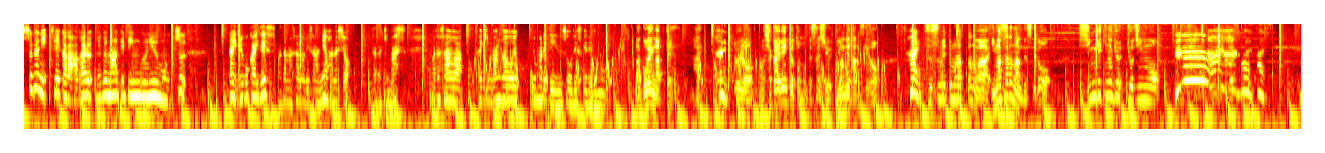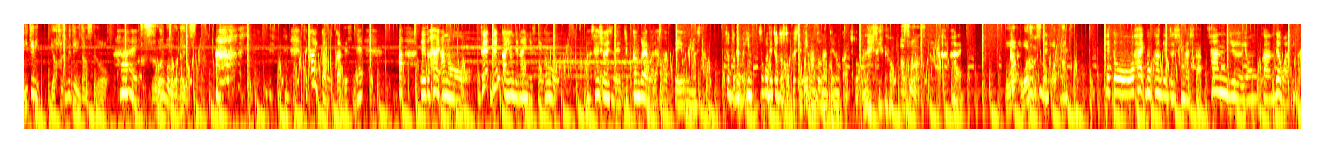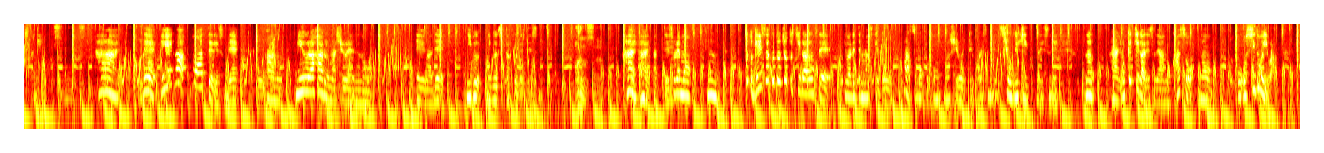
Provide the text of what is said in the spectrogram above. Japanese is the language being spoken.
すぐに成果が上がる Web マーケティング入門2第15回です。和田正則さんにお話をいただきます。和田さんは最近漫画をよ読まれているそうですけれども、まあ、ご縁があって、はい。はい、いろいろ、まあ、社会勉強と思って最初読んでたんですけど、はい、勧めてもらったのは、今更なんですけど、進撃の巨巨人をうん、はい、はい、はい、はい、見てみ、いや、初めて見たんですけど、はい、すごい物語ですね。ですね。世界観がですね。あ、えっ、と、はい、あの、ぜ前回読んでないんですけど、あ最初はですね、10巻ぐらいまでハマって読んでました。ちょっとでも今、そこでちょっとストップしてて、今どうなってるのかちょっとわかんないですけど、あ、そうなんですね。はい。終わ終わるんですか？終わったんですかえっ、と、はい、もう完結しました。34巻で終わりましたね。はい。で、映画もあってですね、あの、三浦春馬主演の映画で、二部、二部作でですね、あるんですね。はいはい、あって、それも、うん、ちょっと原作とちょっと違うって言われてますけど、まあ、すごく面白いというかですね、衝撃ですね。なはい、ロケ地がですね、あの、阿蘇のお押し戸岩あ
